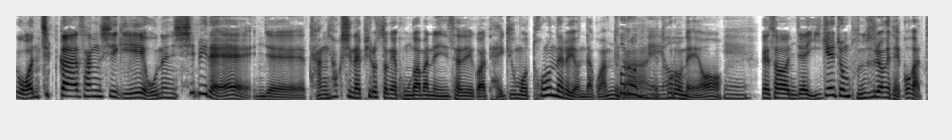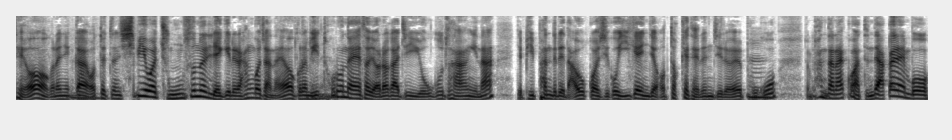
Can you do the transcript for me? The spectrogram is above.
그 원칙과 상식이 오는 10일에 이제 당 혁신의 필요성에 공감하는 인사들과 대규모 토론회를 연다고 합니다. 토론회요? 예, 토론회요. 예. 그래서 이제 이게 좀 분수령이 될 것 같아요. 그러니까 음. 어쨌든 12월 중순을 얘기를 한 거잖아요. 그럼 이 네. 토론회에서 여러 가지 요구 사항이나 비판들이 나올 것이고 이게 이제 어떻게 되는지를 보고 음. 좀 판단할 것 같은데 아까 뭐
